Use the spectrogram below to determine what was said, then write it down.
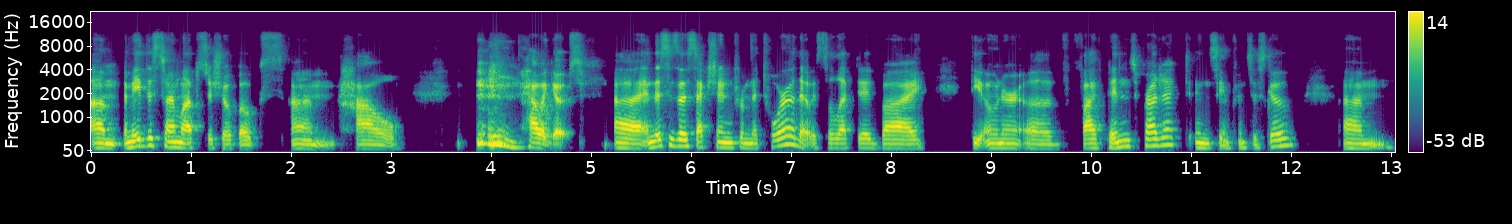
um, I made this time lapse to show folks um, how how it goes. Uh, and this is a section from the Torah that was selected by the owner of Five Pins Project in San Francisco. Um,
